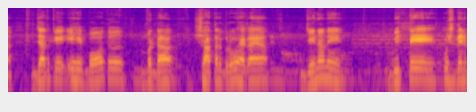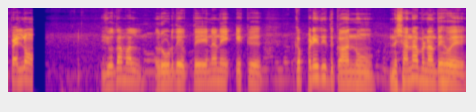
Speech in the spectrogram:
ਆ। ਜਦ ਕਿ ਇਹ ਬਹੁਤ ਵੱਡਾ ਸ਼ਾਤਰ ਗਰੋਹ ਹੈਗਾ ਆ, ਜਿਨ੍ਹਾਂ ਨੇ ਬੀਤੇ ਕੁਝ ਦਿਨ ਪਹਿਲਾਂ ਯੋਧਾਮਲ ਰੋਡ ਦੇ ਉੱਤੇ ਇਹਨਾਂ ਨੇ ਇੱਕ ਕੱਪੜੇ ਦੀ ਦੁਕਾਨ ਨੂੰ ਨਿਸ਼ਾਨਾ ਬਣਾਉਂਦੇ ਹੋਏ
